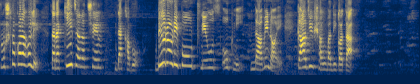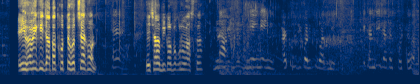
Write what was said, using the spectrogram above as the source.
প্রশ্ন করা হলে তারা কি জানাচ্ছেন দেখাবো। ব্যুরো রিপোর্ট নিউজ অগ্নি নামে নয় কাজী সাংবাদিকতা। এইভাবে কি যাতায়াত করতে হচ্ছে এখন? এছাড়া বিকল্প কোনো রাস্তা? না নেই নেই। আর কোনো বিকল্প পথ নেই। এখান দিয়েই যাতায়াত করতে হবে।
